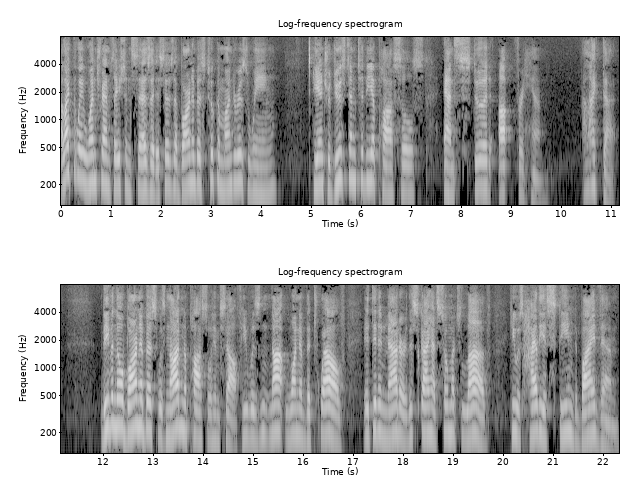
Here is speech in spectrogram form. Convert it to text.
I like the way one translation says it. It says that Barnabas took him under his wing, he introduced him to the apostles, and stood up for him. I like that. Even though Barnabas was not an apostle himself, he was not one of the twelve, it didn't matter. This guy had so much love. He was highly esteemed by them.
